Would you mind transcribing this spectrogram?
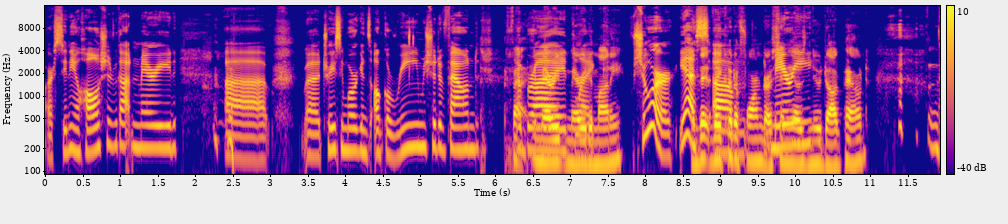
Arsenio Hall should have gotten married. Uh, uh, Tracy Morgan's Uncle Reem should have found a bride. married married like- Imani. Sure, yes. And they, they could have um, formed Arsenio's Mary- new dog pound.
